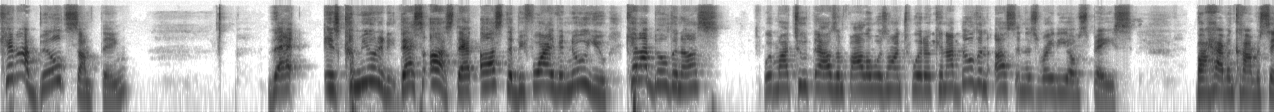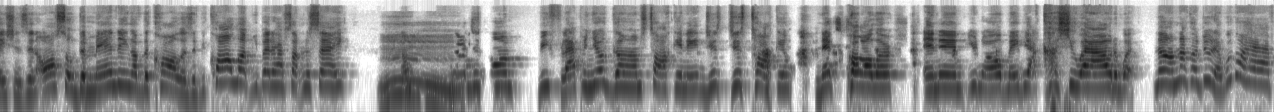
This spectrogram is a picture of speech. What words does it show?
can I build something that is community? That's us. That us. That before I even knew you, can I build an us with my two thousand followers on Twitter? Can I build an us in this radio space? By having conversations and also demanding of the callers. If you call up, you better have something to say. Mm. Don't just going be flapping your gums, talking and just just talking. next caller, and then you know maybe I cuss you out or what. No, I'm not gonna do that. We're gonna have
